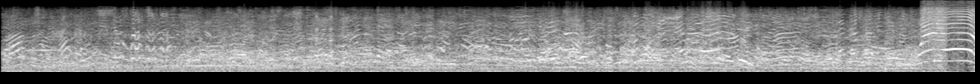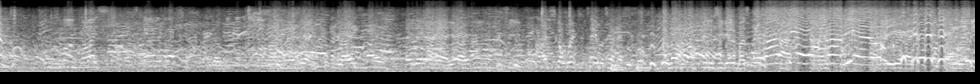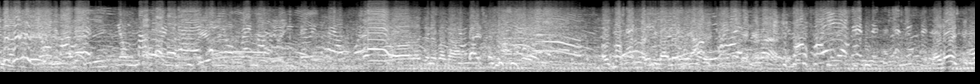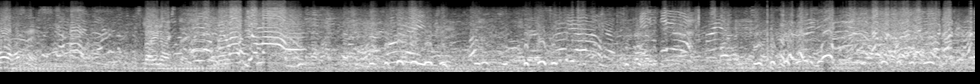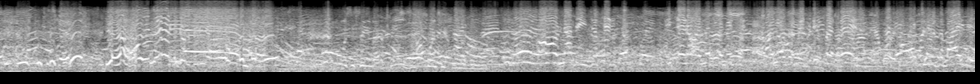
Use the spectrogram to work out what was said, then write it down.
William! Come on, guys. Let's go. Right? How you doing out here? You alright? Good to see you. I just got whipped at table tennis. I'm not, I'm not feeling too good at my sports. We love you! We love you! Your mother, your mother and dad and your grandmother will be very proud of what you I don't know about that. That is fantastic. I was much better looking back then, wasn't I? Not playing it and visit and this visit. I know, it's been a while, hasn't it? It's very nice though. We love your mum! Bye, how you doing? Yeah! You did! What's he saying about the kids? He's pointing at one of them. Oh, nothing. Just said, he said, oh, I looked a bit, I looked different then. He was a baby.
